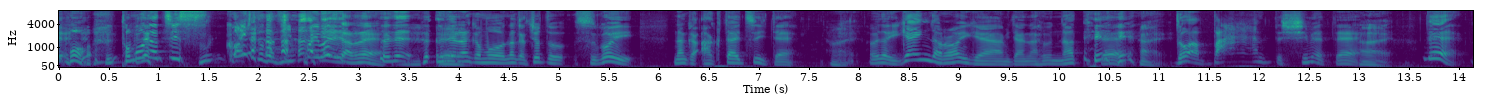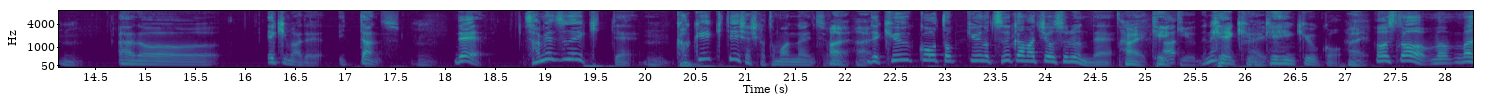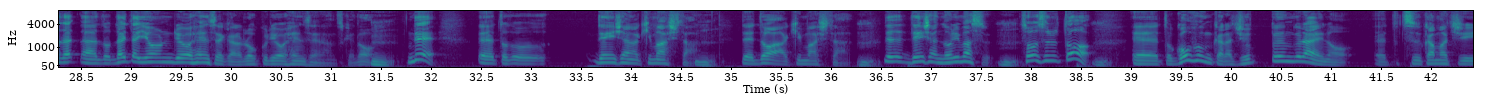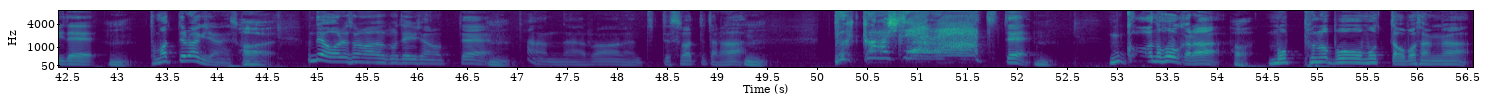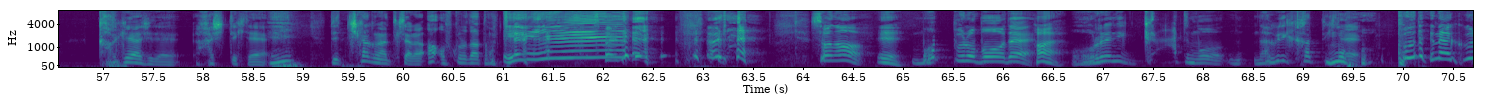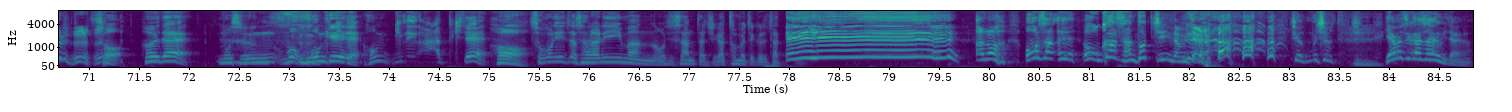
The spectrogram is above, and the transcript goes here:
もう友達すっごい人たちいっぱいいますからね。それでそでなんかもうなんかちょっとすごいなんか悪態ついてはい。それで「いけんだろいけ」みたいな風になって、はい。ドアバーンって閉めて、はい。で、ん。あのー駅まで行ったんです、で鮫洲駅って各駅停車しか止まんないんですよ、ね。はいはい。で急行特急の通過待ちをするんで、はい京急でね。あ京急、はい。京浜急行、はい。そうするとままあだあの大体4両編成から6両編成なんですけど、ん。で、えー、と電車が来ました、でドア開きました、で電車に乗ります、そうすると,、えー、と5分から10分ぐらいの、えー、と通過待ちで止まってるわけじゃないですか。はで俺そのままこう電車乗って「あんなろ」なんつって座ってたら「んぶっ殺してやれ!」っつって、向こうの方から、はモップの棒を持ったおばさんが駆け足で走ってきてえ？で近くなってきたらあおふくろだと思って、いえ その、ええ。モップの棒で、は俺にガーってもう殴りかかってきて。プで殴る？そう。それでもうすんもう本気で本気でガーって来て、はあ。そこにいたサラリーマンのおじさんたちが止めてくれたってええあのおばさんえお母さんどっち？みたいな。ちょちょやめてくださいみたいな。へ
